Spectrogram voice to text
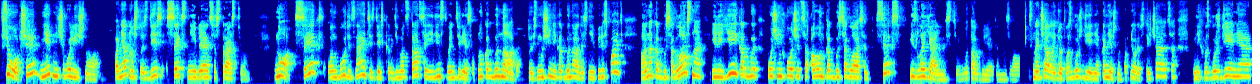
Все общее, нет ничего личного. Понятно, что здесь секс не является страстью. Но секс, он будет, знаете, здесь как демонстрация единства интересов. Ну, как бы надо. То есть мужчине как бы надо с ней переспать, а она как бы согласна, или ей как бы очень хочется, а он как бы согласен. Секс из лояльности, вот так бы я это назвала. Сначала идет возбуждение, конечно, партнеры встречаются, у них возбуждение,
